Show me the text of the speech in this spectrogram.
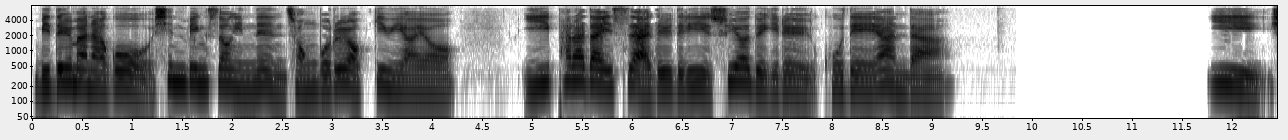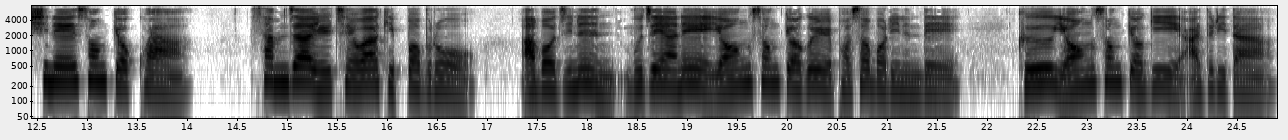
믿을 만하고 신빙성 있는 정보를 얻기 위하여 이 파라다이스 아들들이 수여되기를 고대해야 한다. 2. 신의 성격화 삼자일체와 기법으로 아버지는 무제한의 영 성격을 벗어버리는데 그 영 성격이 아들이다.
